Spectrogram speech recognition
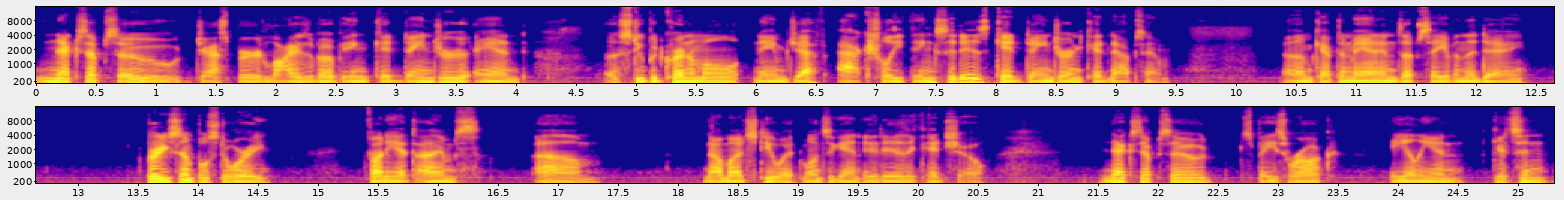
Next episode, Jasper lies about being Kid Danger, and a stupid criminal named Jeff actually thinks it is Kid Danger and kidnaps him. Um, Captain Man ends up saving the day. Pretty simple story, funny at times. Um, not much to it. Once again, it is a kid show. Next episode, Space Rock, Alien gets in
